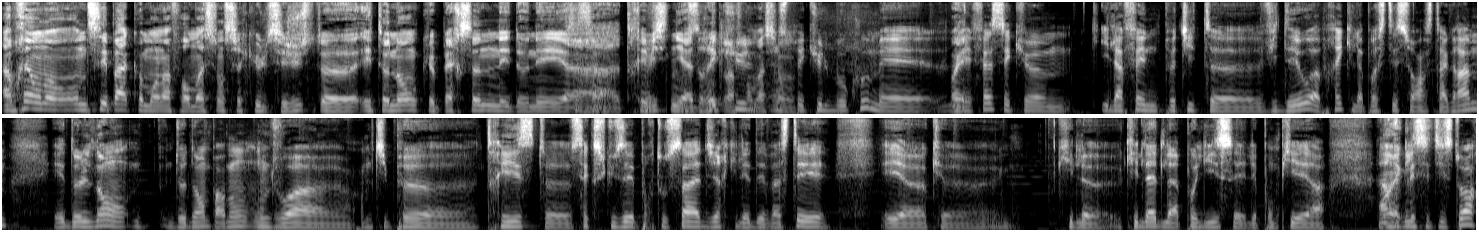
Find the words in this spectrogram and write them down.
Après, on, en- on ne sait pas comment l'information circule. C'est juste euh, étonnant que personne n'ait donné à. Travis On- ni à Drake spécule- On l'information. spécule beaucoup, mais faits, c'est que il a fait une petite euh, vidéo après qu'il a posté sur Instagram et dedans, dedans, pardon, on le voit euh, un petit peu euh, triste, euh, s'excuser pour tout ça, dire qu'il est dévasté et euh, que qu'il euh, qu'il aide la police et les pompiers à, à Ouais. régler cette histoire.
